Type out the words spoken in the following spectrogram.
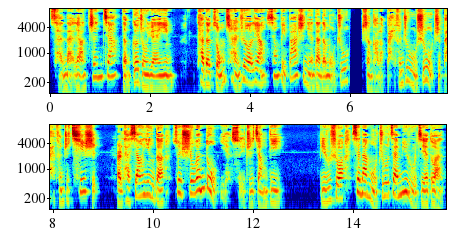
产奶量增加等各种原因，它的总产热量相比八十年代的母猪升高了百分之五十五至百分之七十，而它相应的最适温度也随之降低。比如说，现代母猪在泌乳阶段，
